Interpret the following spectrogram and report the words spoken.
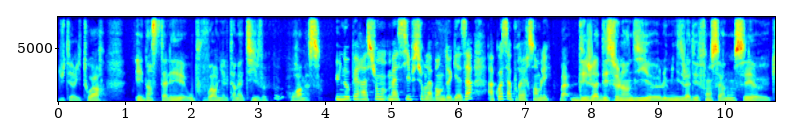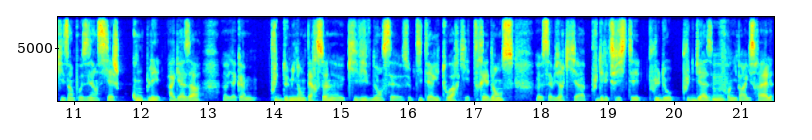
du territoire et d'installer au pouvoir une alternative au Hamas une opération massive sur la bande de Gaza, à quoi ça pourrait ressembler? Bah, Déjà, dès ce lundi, euh, le ministre de la Défense a annoncé euh, qu'ils imposaient un siège complet à Gaza. il y a quand même plus de 2 millions de personnes qui vivent dans ce, petit territoire qui est très dense. ça veut dire qu'il y a plus d'électricité, plus d'eau, plus de gaz mmh. fourni par Israël.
